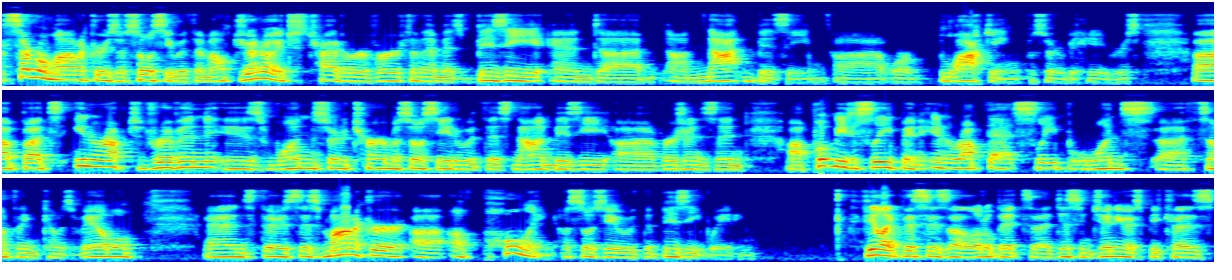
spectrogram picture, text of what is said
several monikers associated with them. I'll generally just try to refer to them as busy and uh, um, not busy uh, or blocking sort of behaviors. Uh, but interrupt driven is one sort of term associated with this non-busy uh, version is uh, put me to sleep and interrupt that sleep once uh, something becomes available. And there's this moniker of polling associated with the busy waiting feel like this is a little bit uh, disingenuous because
